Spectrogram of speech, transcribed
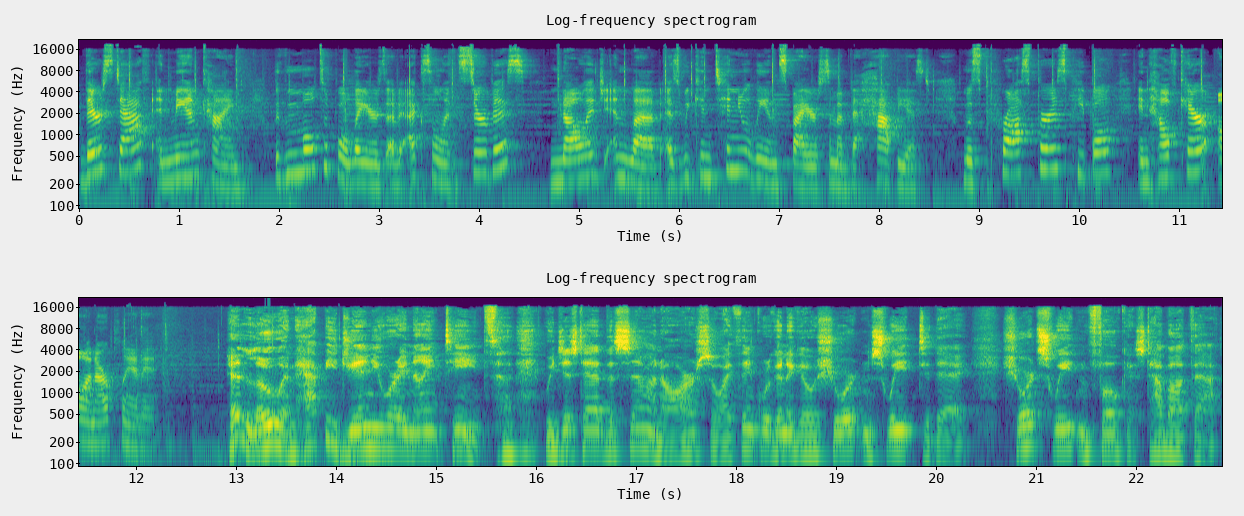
their staff, and mankind with multiple layers of excellent service, knowledge, and love as we continually inspire some of the happiest, most prosperous people in healthcare on our planet. Hello and happy January 19th. We just had the seminar, so I think we're going to go short and sweet today. Short, sweet, and focused. How about that?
